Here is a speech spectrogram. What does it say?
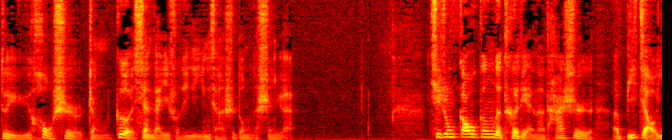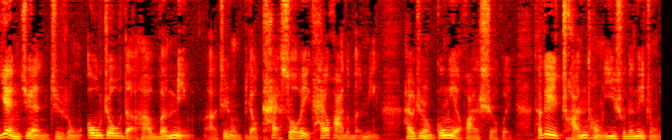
对于后世整个现代艺术的一个影响是多么的深远。其中高更的特点呢，他是呃比较厌倦这种欧洲的哈文明啊，这种比较开所谓开化的文明，还有这种工业化的社会，他对传统艺术的那种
